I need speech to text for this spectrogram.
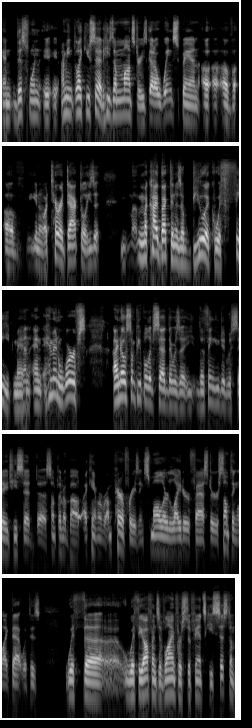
And this one, I mean, like you said, he's a monster. He's got a wingspan of, of, of you know, a pterodactyl. He's a Mekhi Becton is a Buick with feet, man. And him and Wirfs, I know some people have said there was a the thing you did with Sage. He said uh, something about I can't remember. I'm paraphrasing. Smaller, lighter, faster, something like that with his with uh, with the offensive line for Stefanski's system.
